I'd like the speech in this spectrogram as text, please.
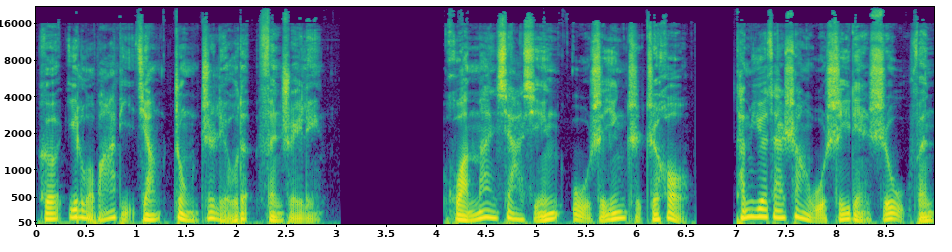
和伊洛瓦底江众支流的分水岭。缓慢下行五十英尺之后，他们约在上午十一点十五分，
